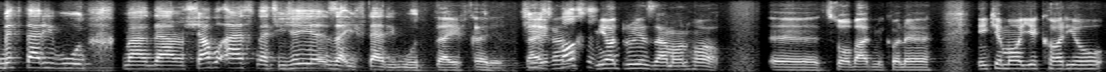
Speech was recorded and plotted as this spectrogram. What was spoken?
بهتری بود و در شب و عصر نتیجه ضعیفتری بود. ضعیفتری. دقیقا میاد روی زمانها صحبت می‌کنه. اینکه ما یه کاری رو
